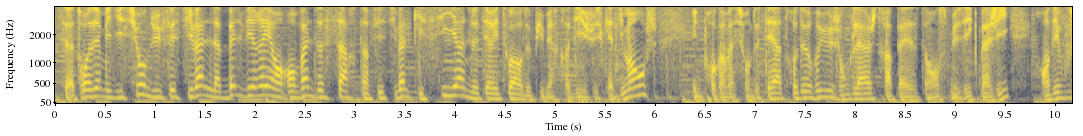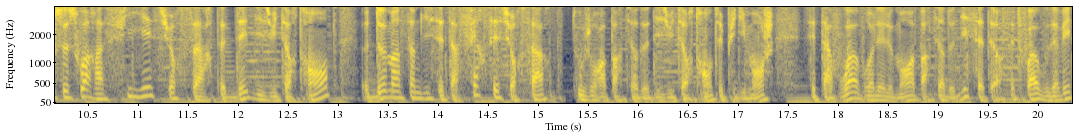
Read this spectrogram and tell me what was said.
C'est la troisième édition du festival La Belle Virée en, Val de Sarthe, un festival qui sillonne le territoire depuis mercredi jusqu'à dimanche. Une programmation de théâtre de rue, jonglage, trapèze, danse, musique, magie. Rendez-vous ce soir à Fillé-sur-Sarthe dès 18h30. Demain samedi, c'est à Fercé-sur-Sarthe, toujours à partir de 18h30. Et puis dimanche, c'est à Voivre-les-le-Mans à partir de 17h. Cette fois, vous avez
